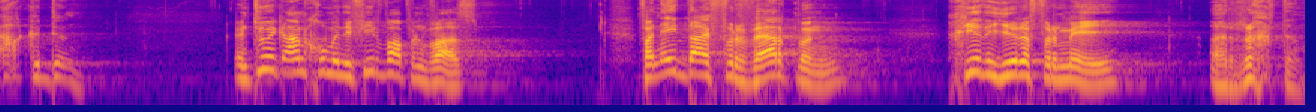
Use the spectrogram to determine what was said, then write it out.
elke ding. En toe ek aankom in die vuurwapen was, vanuit daai verwerping gee die Here vir my 'n rigting.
